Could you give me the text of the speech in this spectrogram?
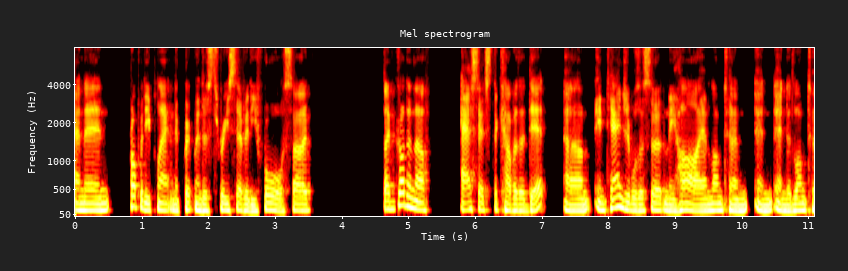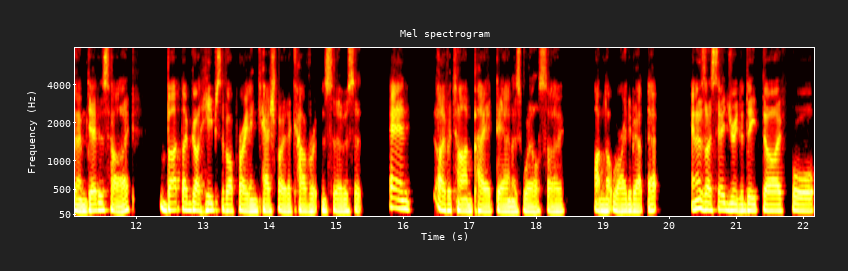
And then property, plant, and equipment is 374. So they've got enough assets to cover the debt. Um, intangibles are certainly high and long term and, and the long term debt is high, but they've got heaps of operating cash flow to cover it and service it. And over time pay it down as well. So I'm not worried about that. And as I said during the deep dive for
